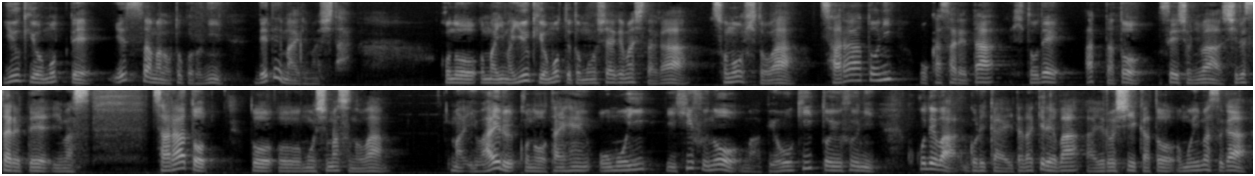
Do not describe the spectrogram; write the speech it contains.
勇気を持ってイエス様のところに出てまいりました。この、まあ、今勇気を持ってと申し上げましたが、その人はサラートに侵された人であったと聖書には記されています。サラートと申しますのは、まあ、いわゆるこの大変重い皮膚の病気というふうにここではご理解いただければよろしいかと思いますが、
